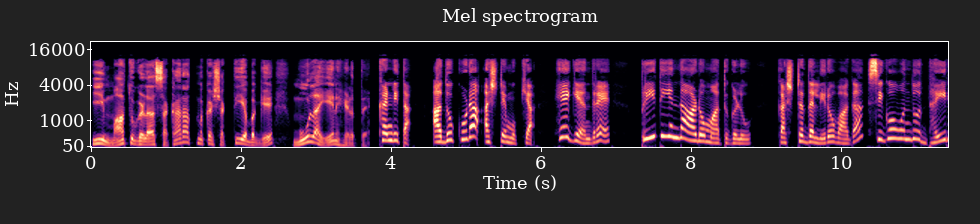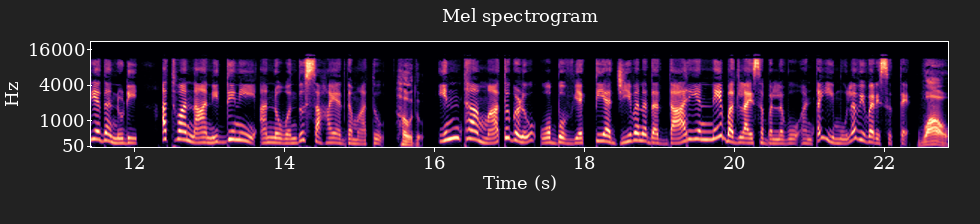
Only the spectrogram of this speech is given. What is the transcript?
ಈ ಮಾತುಗಳ ಸಕಾರಾತ್ಮಕ ಶಕ್ತಿಯ ಬಗ್ಗೆ ಮೂಲ ಏನ್ ಹೇಳುತ್ತೆ? ಖಂಡಿತ. ಅದು ಕೂಡ ಅಷ್ಟೇ ಮುಖ್ಯ. ಹೇಗೆ ಅಂದ್ರೆ ಪ್ರೀತಿಯಿಂದ ಆಡೋ ಮಾತುಗಳು ಕಷ್ಟದಲ್ಲಿರೋವಾಗ ಸಿಗೋ ಒಂದು ಧೈರ್ಯದ ನುಡಿ ಅಥವಾ ನಾನಿದ್ದೀನಿ ಅನ್ನೋ ಒಂದು ಸಹಾಯದ ಮಾತು. ಹೌದು. ಇಂಥ ಮಾತುಗಳು ಒಬ್ಬ ವ್ಯಕ್ತಿಯ ಜೀವನದ ದಾರಿಯನ್ನೇ ಬದಲಾಯಿಸಬಲ್ಲವು ಅಂತ ಈ ಮೂಲ ವಿವರಿಸುತ್ತೆ. ವಾವ್.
